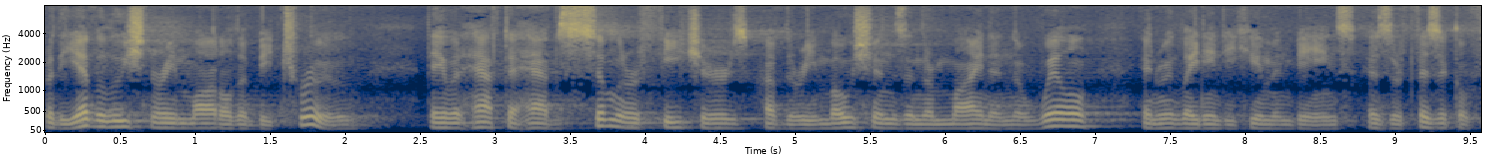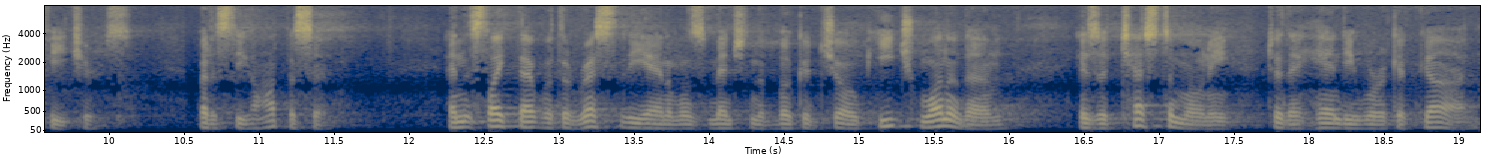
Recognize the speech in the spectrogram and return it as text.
For the evolutionary model to be true, they would have to have similar features of their emotions and their mind and their will in relating to human beings as their physical features. But it's the opposite. And it's like that with the rest of the animals mentioned in the book of Job. Each one of them is a testimony to the handiwork of God.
